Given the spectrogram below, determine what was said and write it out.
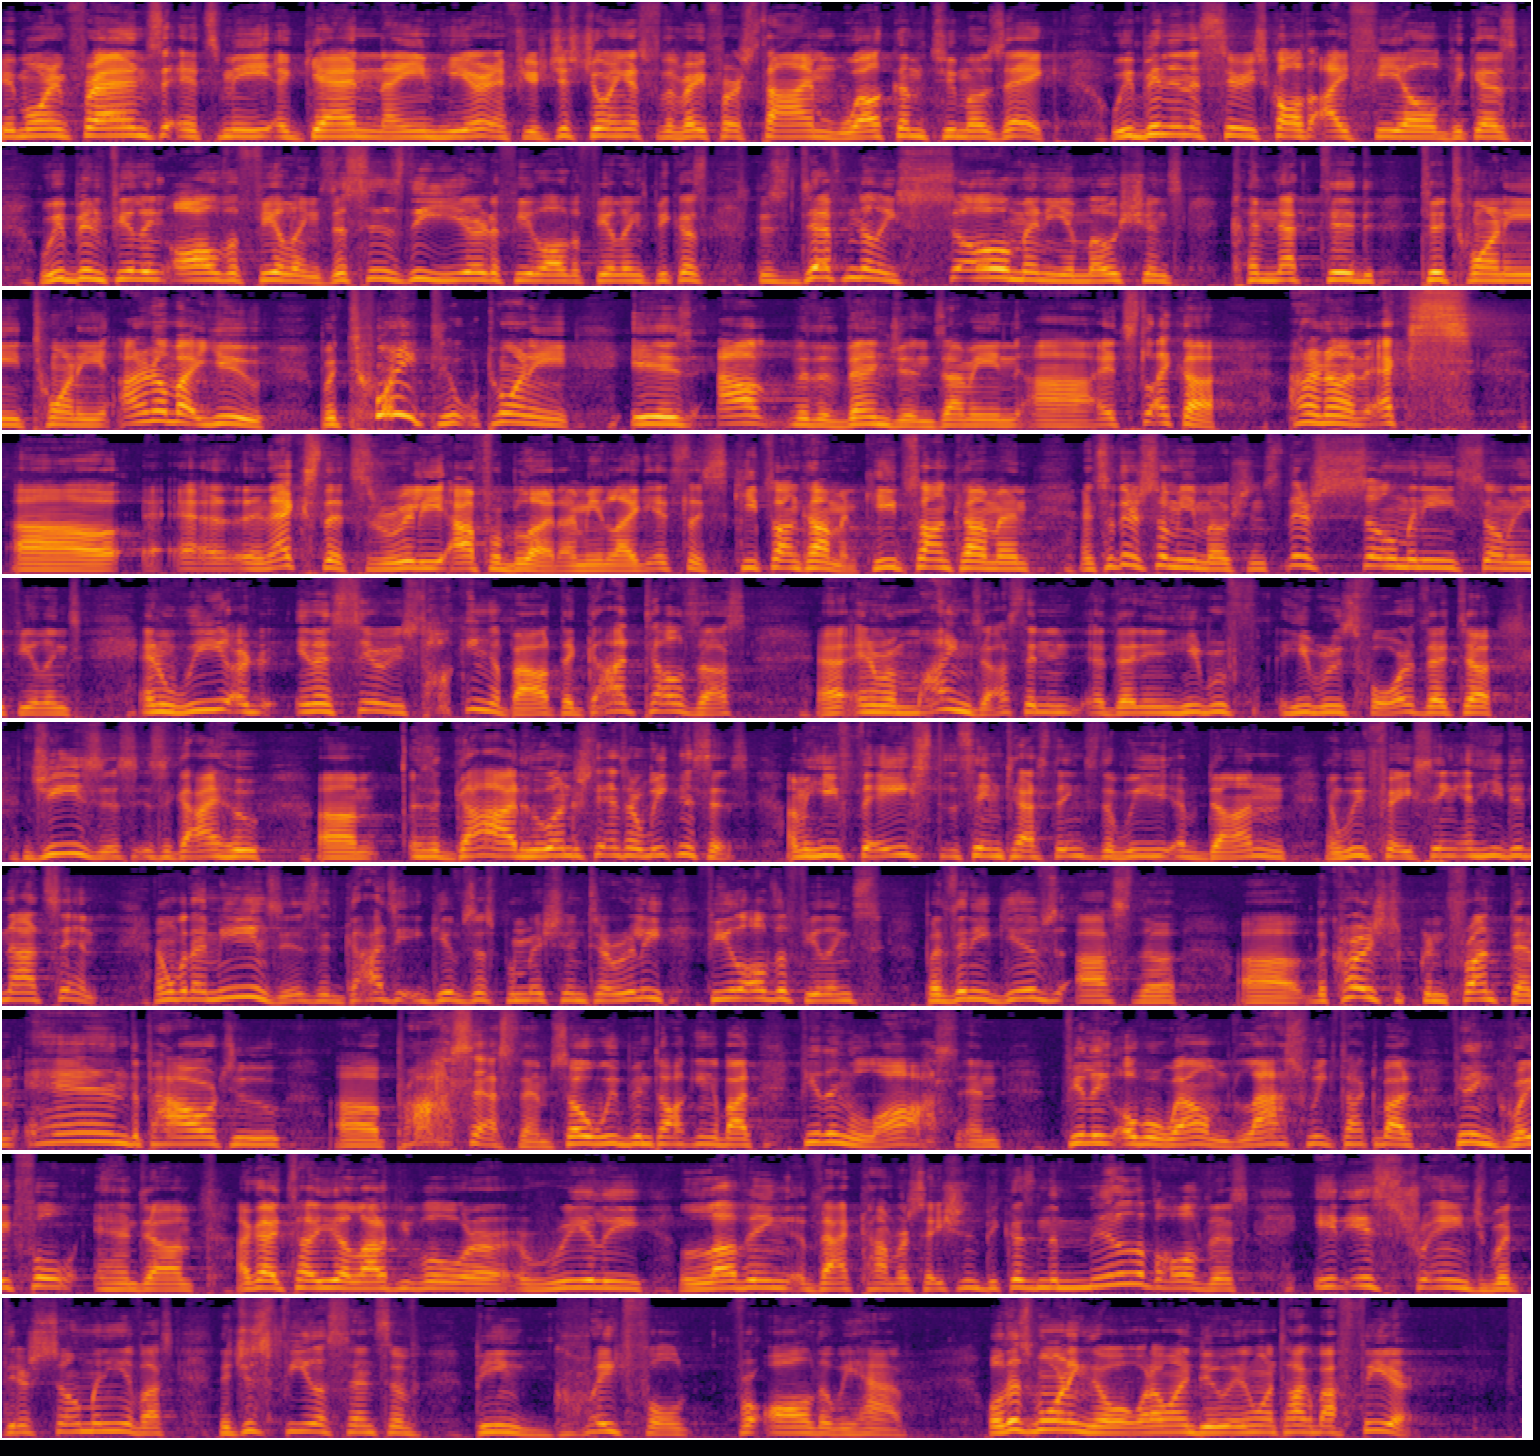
Good morning, friends. It's me again, Naeem here. And if you're just joining us for the very first time, welcome to Mosaic. We've been in a series called I Feel because we've been feeling all the feelings. This is the year to feel all the feelings because there's definitely so many emotions connected to 2020. I don't know about you, but 2020 is out with a vengeance. I mean, uh, it's like a, I don't know, an X uh, an ex that's really out for blood. I mean, like it's just keeps on coming, keeps on coming, and so there's so many emotions, there's so many, so many feelings, and we are in a series talking about that God tells us uh, and reminds us that in, that in Hebrew, Hebrews 4 that uh, Jesus is a guy who um, is a God who understands our weaknesses. I mean, he faced the same testings that we have done and we're facing, and he did not sin. And what that means is that God gives us permission to really feel all the feelings, but then he gives us the uh, the courage to confront them and the power to uh, process them. So we've been talking about feeling lost and feeling overwhelmed. Last week talked about feeling grateful, and um, I got to tell you, a lot of people were really loving that conversation because in the middle of all of this, it is strange, but there's so many of us that just feel a sense of being grateful for all that we have. Well, this morning though, what I want to do is I want to talk about fear.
